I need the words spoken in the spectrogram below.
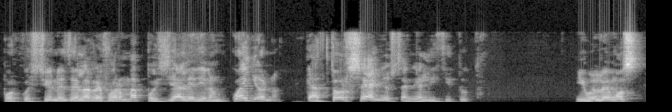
por cuestiones de la reforma, pues ya le dieron cuello, ¿no? 14 años tenía el instituto. Y volvemos,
